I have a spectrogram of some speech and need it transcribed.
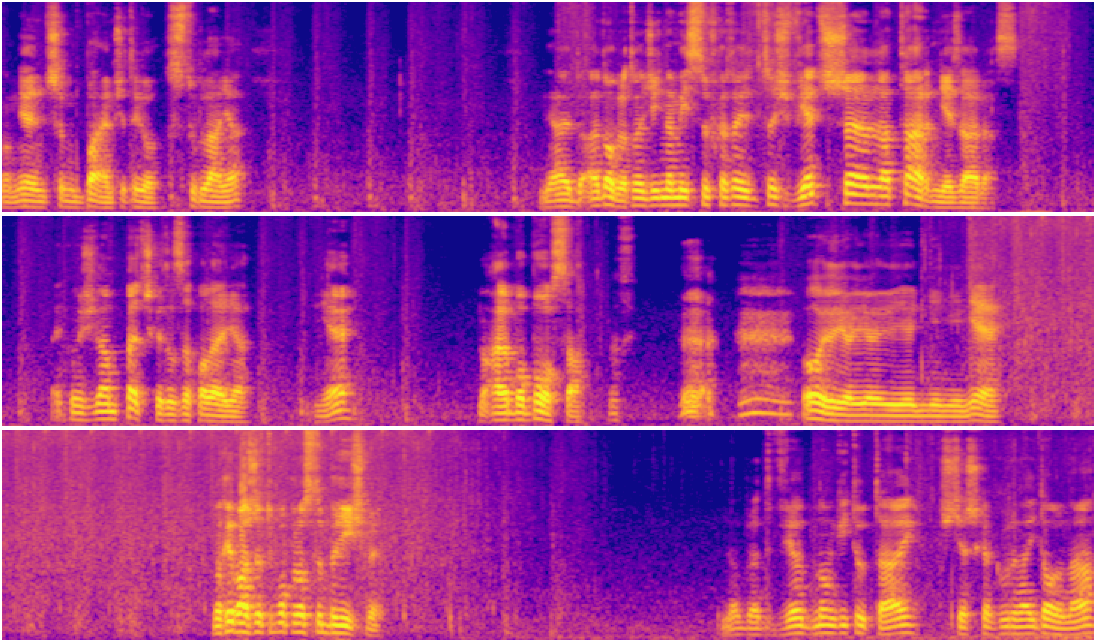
No nie wiem czemu bałem się tego sturlania. Nie, ale, ale dobra, to będzie inna miejscówka, tutaj coś wietrze latarnie zaraz. Jakąś lampeczkę do zapalenia. Nie? No albo bossa. Oj, oj, oj, nie, nie, nie. No chyba, że tu po prostu byliśmy. Dobra, dwie odnogi tutaj. Ścieżka górna i dolna.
